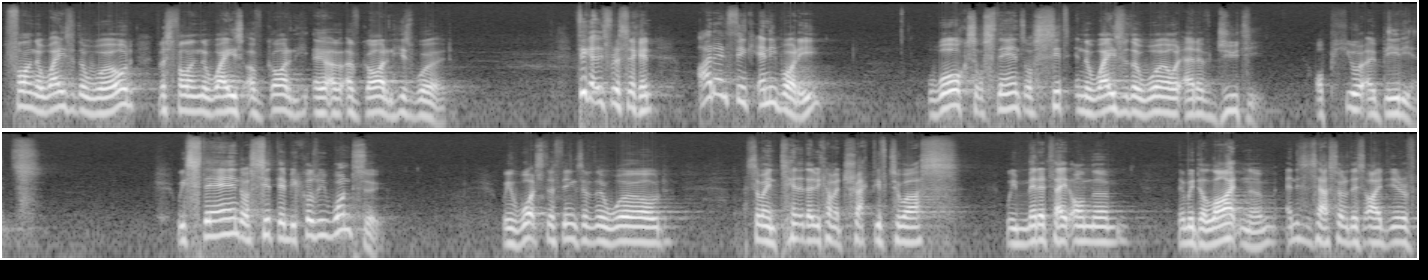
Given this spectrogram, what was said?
following the ways of the world versus following the ways of God and, uh, of God and his word. Think about this for a second. I don't think anybody walks or stands or sits in the ways of the world out of duty or pure obedience. We stand or sit there because we want to. We watch the things of the world so intent that they become attractive to us. We meditate on them, then we delight in them. And this is how sort of this idea of,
